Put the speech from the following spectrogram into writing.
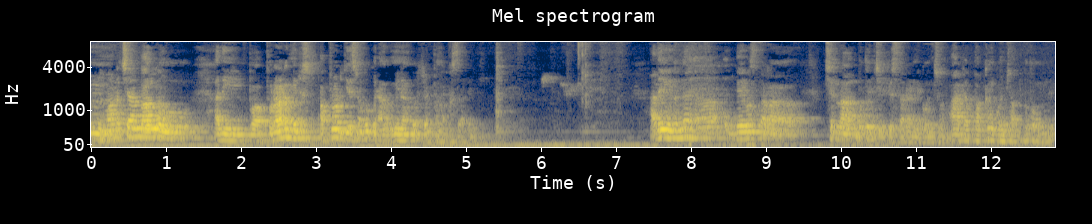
మన మాకు ఛానల్లో అది పురాణం మీరు అప్లోడ్ చేసినప్పుడు మీ నెంబర్ చెప్పండి ఒకసారి. అదేవిధంగా దేవస్థాన చిన్న అద్భుతం చెప్పిస్తారండి కొంచెం. ఆ పక్కన కొంచెం అద్భుతం ఉంది.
